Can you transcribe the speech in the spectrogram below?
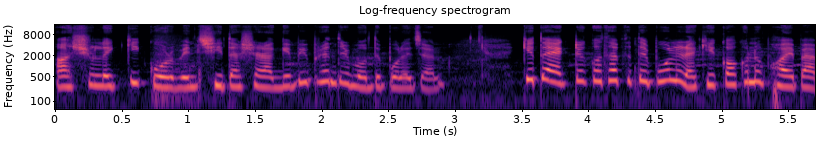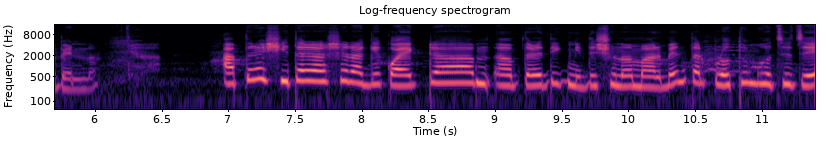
আসলে কি করবেন, শীত আসার আগে বিভ্রান্তির মধ্যে পড়ে যান। কিন্তু একটা কথা আপনাদের বলে রাখি, কখনো ভয় পাবেন না। আপনারা শীতের আসার আগে কয়েকটা আপনারা দিক নির্দেশনা মারবেন। তার প্রথম হচ্ছে যে,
